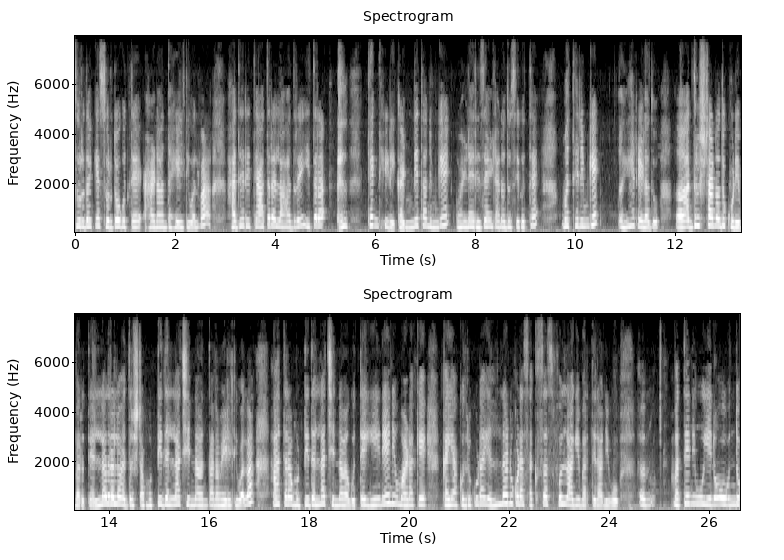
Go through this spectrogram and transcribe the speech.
ಸುರಿದಕ್ಕೆ ಸುರಿದೋಗುತ್ತೆ ಹಣ ಅಂತ ಹೇಳ್ತೀವಲ್ವಾ? ಅದೇ ರೀತಿ ಆ ಥರ ಎಲ್ಲ ಆದರೆ ಈ ಥರ ತೆಗ್ದು ಹಿಡಿ ಖಂಡಿತ ನಿಮಗೆ ಒಳ್ಳೆ ರಿಸಲ್ಟ್ ಅನ್ನೋದು ಸಿಗುತ್ತೆ. ಮತ್ತು ನಿಮಗೆ ಏನು ಹೇಳೋದು? ಅದೃಷ್ಟ ಅನ್ನೋದು ಕೂಡಿ ಬರುತ್ತೆ. ಎಲ್ಲದರಲ್ಲೂ ಅದೃಷ್ಟ. ಮುಟ್ಟಿದೆಲ್ಲ ಚಿನ್ನ ಅಂತ ನಾವು ಹೇಳ್ತೀವಲ್ಲ, ಆ ಥರ ಮುಟ್ಟಿದೆಲ್ಲ ಚಿನ್ನ ಆಗುತ್ತೆ. ಏನೇ ನೀವು ಮಾಡೋಕ್ಕೆ ಕೈ ಹಾಕಿದ್ರೂ ಕೂಡ ಎಲ್ಲನೂ ಕೂಡ ಸಕ್ಸಸ್ಫುಲ್ ಆಗಿ ಬರ್ತೀರಾ ನೀವು? ಮತ್ತು ನೀವು ಏನೋ ಒಂದು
